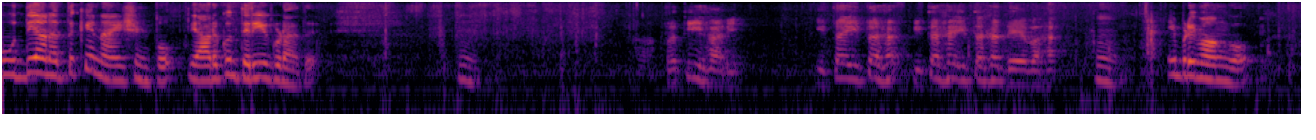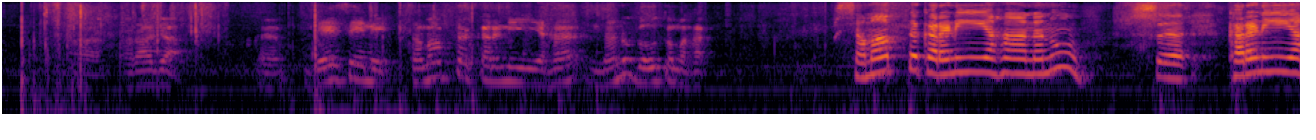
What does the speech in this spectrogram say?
உத்தியானத்துக்கு என் ஐஷன் போ? யாருக்கும் தெரியக்கூடாது. பிரதிஹாரி. இத இத இத இத தேவ. இப்படி வாங்கோ. ராஜா தேசேனே சமாப்த கரணீய நனு கௌதம சமாப்தகரணீயா நனு கரணீயா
